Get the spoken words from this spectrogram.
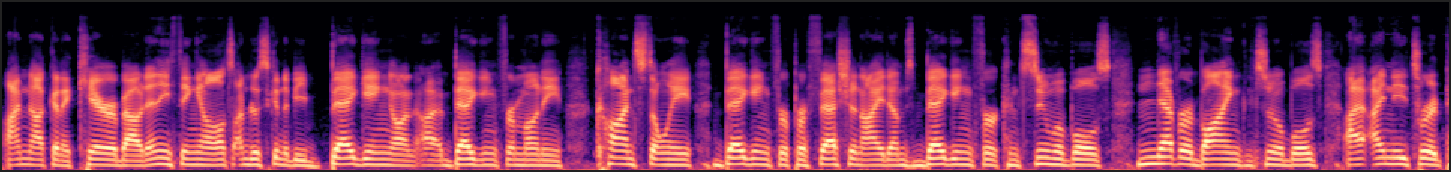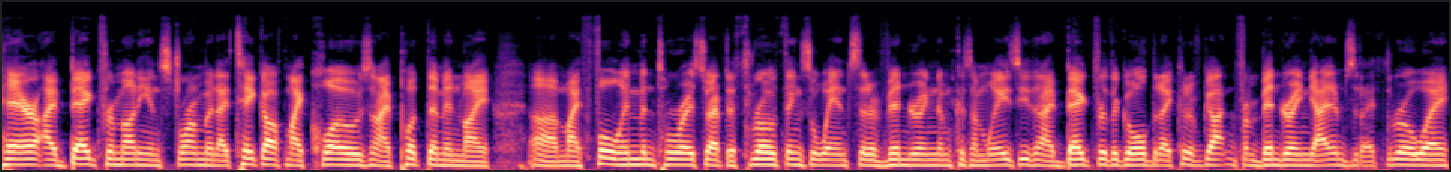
I'm not gonna care about about anything else. I'm just going to be begging on uh, begging for money constantly, begging for profession items, begging for consumables, never buying consumables. I, I need to repair. I beg for money in Stormwind. I take off my clothes and I put them in my uh, my full inventory, so I have to throw things away instead of vendoring them because I'm lazy. Then I beg for the gold that I could have gotten from vendoring the items that I throw away.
